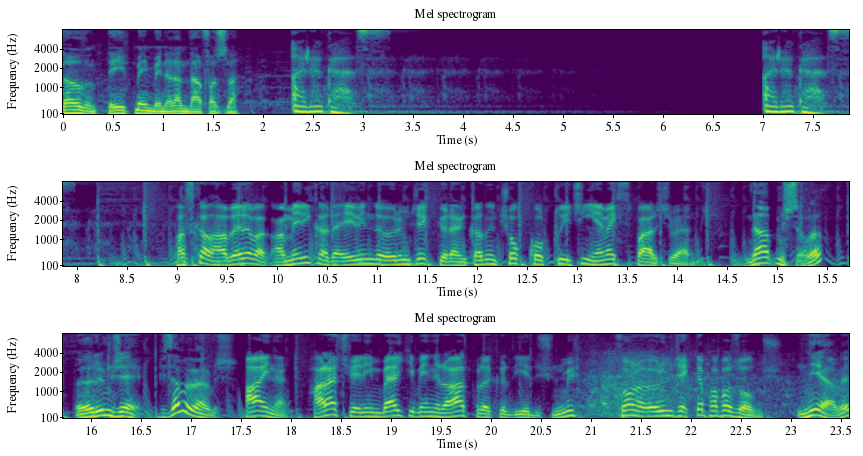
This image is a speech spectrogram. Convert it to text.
Dağılın, değirtmeyin beni lan daha fazla. Aragaz. Aragaz. Pascal habere bak Amerika'da evinde örümcek gören kadın çok korktuğu için yemek siparişi vermiş. Ne yapmışlar lan? Örümce. Bize mi vermiş? Aynen haraç vereyim belki beni rahat bırakır diye düşünmüş. Sonra örümcek de papaz olmuş. Niye abi?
